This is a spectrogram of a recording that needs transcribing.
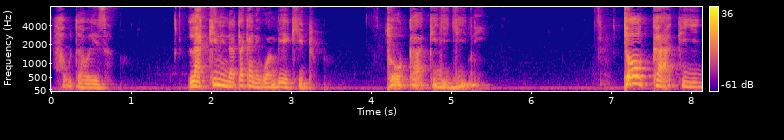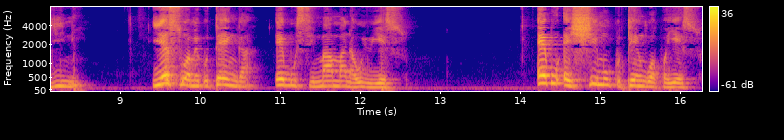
Hautaweza. Lakini nataka nikwambie kitu. Toka kijijini. Toka kijijini. Yesu amekutenga. Ebu simama na huyu yesu. Ebu heshimu kutengwa kwa yesu.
